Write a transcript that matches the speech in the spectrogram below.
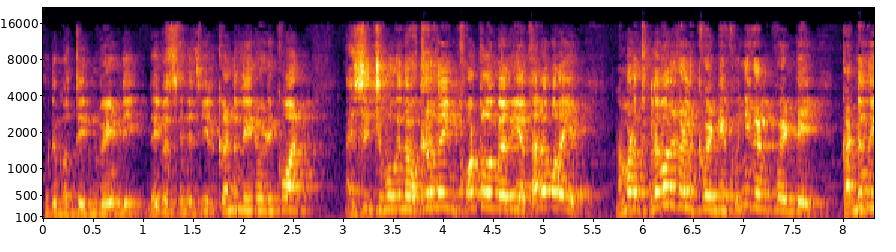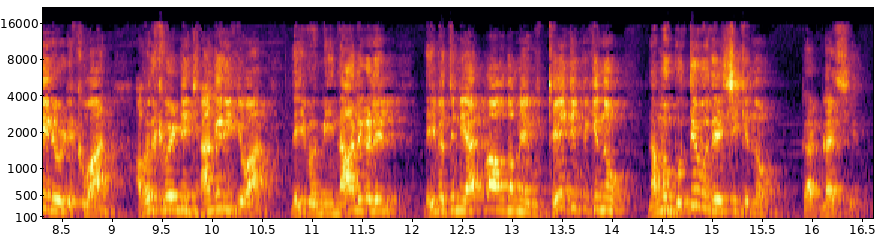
കുടുംബത്തിന് വേണ്ടി ദൈവസന്നിധിയിൽ കണ്ണുനീരൊഴുക്കുവാൻ നശിച്ചു പോകുന്ന വക്രതയും കോട്ടവുമേറിയ തലമുറയിൽ നമ്മുടെ തലമുറകൾക്ക് വേണ്ടി കുഞ്ഞുങ്ങൾക്ക് വേണ്ടി കണ്ണുനീരൊഴുക്കുവാൻ അവർക്ക് വേണ്ടി ജാഗരിക്കുവാൻ ദൈവം ഈ നാളുകളിൽ ദൈവത്തിന്റെ ആത്മാവ് നമ്മെ ഉത്തേജിപ്പിക്കുന്നു നമ്മെ ബുദ്ധി ഉപദേശിക്കുന്നു ഗഡ് ബ്ലാസ് യു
